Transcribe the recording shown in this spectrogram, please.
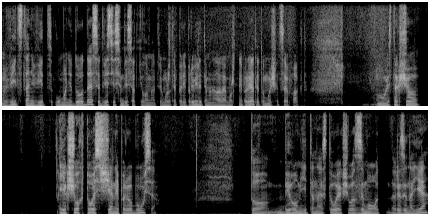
відстань від Умані до Одеси 270 кілометрів. Можете перепровірити мене, але можете не перевіряти, тому що це факт. Ось так що, якщо хтось ще не переобувся, то бігом їдьте на СТО, якщо у вас зимова резина є.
